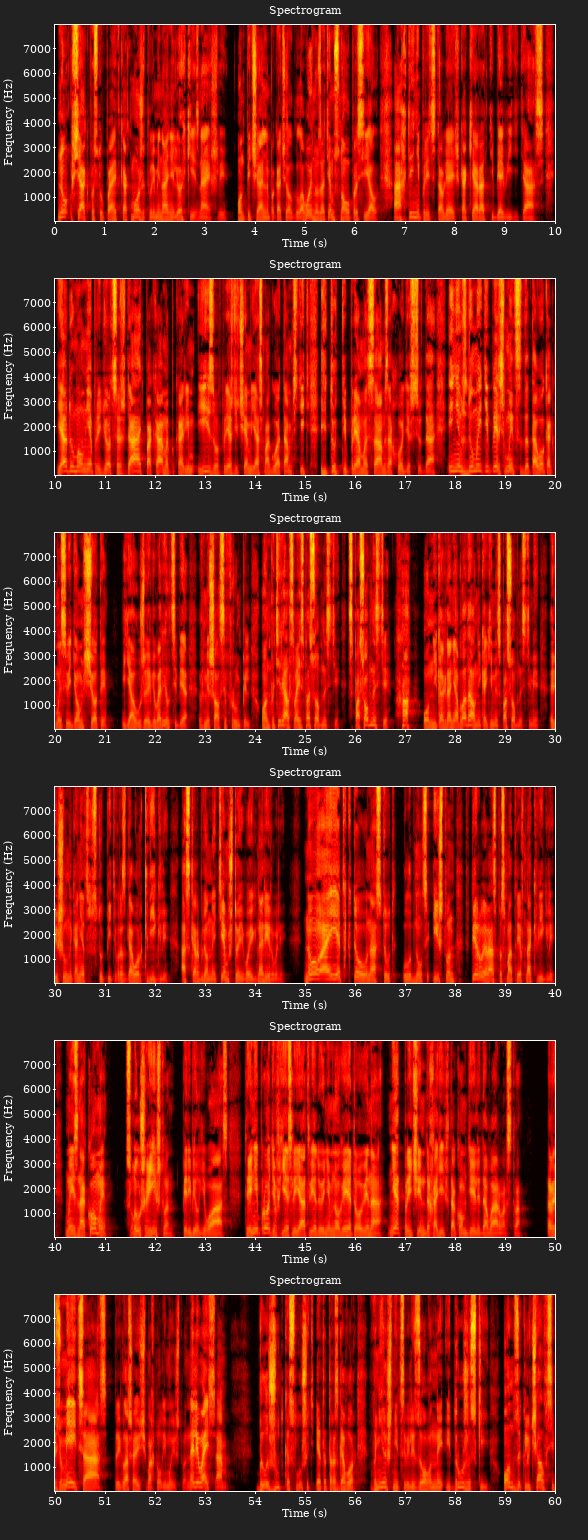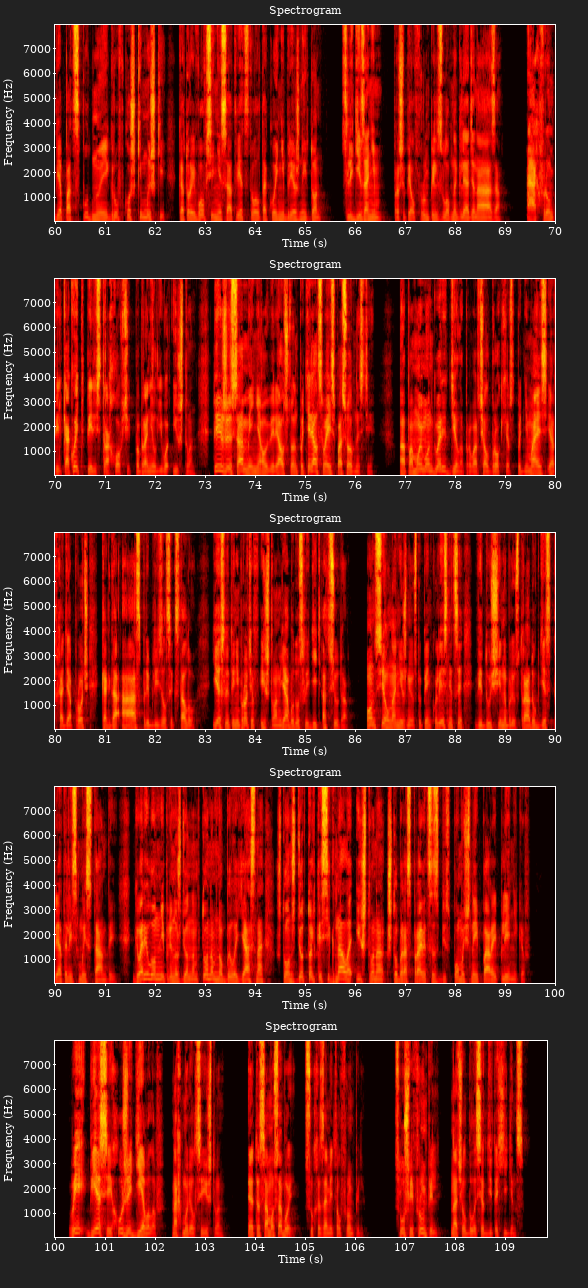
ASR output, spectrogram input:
«Ну, всяк поступает как может, времена нелегкие, знаешь ли». Он печально покачал головой, но затем снова просиял. «Ах, ты не представляешь, как я рад тебя видеть, Ас! Я думал, мне придется ждать, пока мы покорим Изва, прежде чем я смогу отомстить, и тут ты прямо сам заходишь сюда. И не вздумай теперь смыться до того, как мы сведем счеты». «Я уже говорил тебе», — вмешался Фрумпель, — «он потерял свои способности». «Способности? Ха! Он никогда не обладал никакими способностями». Решил, наконец, вступить в разговор Квигли, оскорбленный тем, что его игнорировали. «Ну, а это кто у нас тут?» — улыбнулся Иштван, в первый раз посмотрев на Квигли. «Мы знакомы?» «Слушай, Иштван», — перебил его Ас, — «ты не против, если я отведаю немного этого вина? Нет причин доходить в таком деле до варварства». «Разумеется, ас!» — приглашающе махнул ему Иштван. «Наливай сам!» Было жутко слушать этот разговор. Внешне цивилизованный и дружеский, он заключал в себе подспудную игру в кошки-мышки, которой вовсе не соответствовал такой небрежный тон. «Следи за ним!» — прошипел Фрумпель, злобно глядя на Аза. «Ах, Фрумпель, какой ты перестраховщик!» — побронил его Иштван. «Ты же сам меня уверял, что он потерял свои способности». «А, по-моему, он говорит дело», — проворчал Брокхерст, поднимаясь и отходя прочь, когда Аас приблизился к столу. «Если ты не против, Иштван, я буду следить отсюда». Он сел на нижнюю ступеньку лестницы, ведущей на балюстраду, где спрятались мы с Тандой. Говорил он непринужденным тоном, но было ясно, что он ждет только сигнала Иштвана, чтобы расправиться с беспомощной парой пленников. «Вы, бесы, хуже дьяволов», — нахмурился Иштван. «Это само собой», — сухо заметил Фрумпель. «Слушай, Фрумпель», — начал было сердито Хиггинс.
